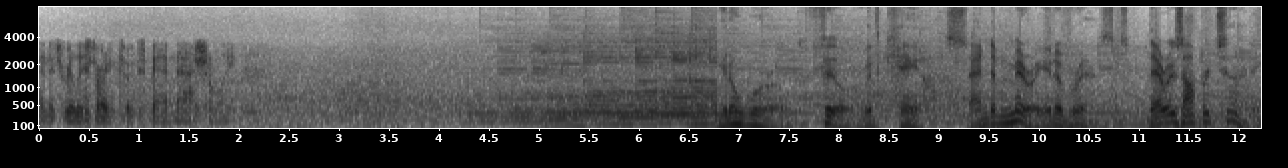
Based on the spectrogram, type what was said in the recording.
and is really starting to expand nationally. In a world filled with chaos and a myriad of risks, there is opportunity.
